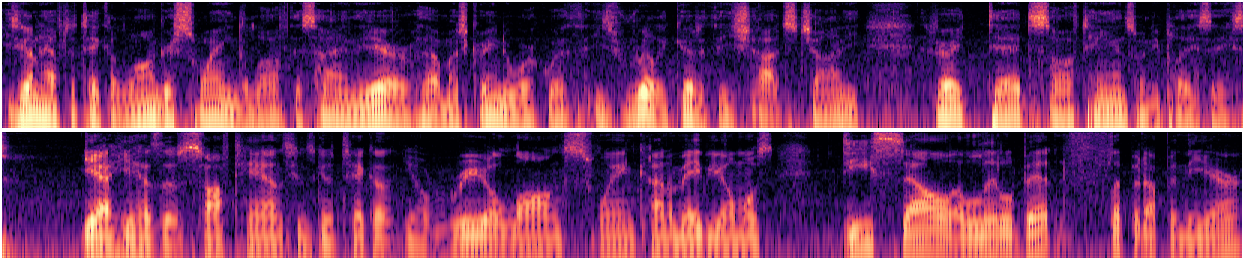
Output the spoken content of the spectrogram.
He's going to have to take a longer swing to loft this high in the air without much green to work with. He's really good at these shots, John. He has very dead, soft hands when he plays these. Yeah, he has those soft hands. He was going to take a you know real long swing, kind of maybe almost decel a little bit and flip it up in the air.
